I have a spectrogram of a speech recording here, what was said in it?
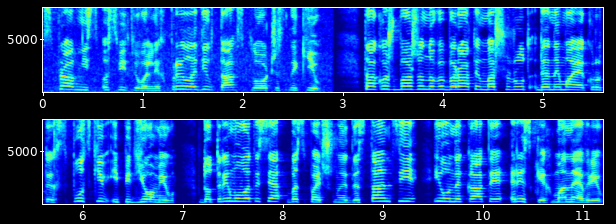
справність освітлювальних приладів та склоочисників. Також бажано вибирати маршрут, де немає крутих спусків і підйомів, дотримуватися безпечної дистанції і уникати різких маневрів.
